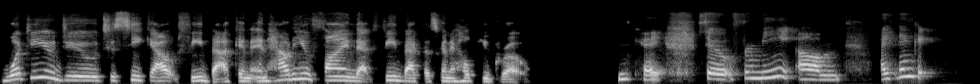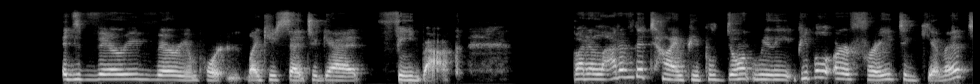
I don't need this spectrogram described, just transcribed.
what do you do to seek out feedback? And, and how do you find that feedback that's going to help you grow? Okay. So for me um, i think it's very very important like you said to get feedback but a lot of the time people don't really people are afraid to give it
